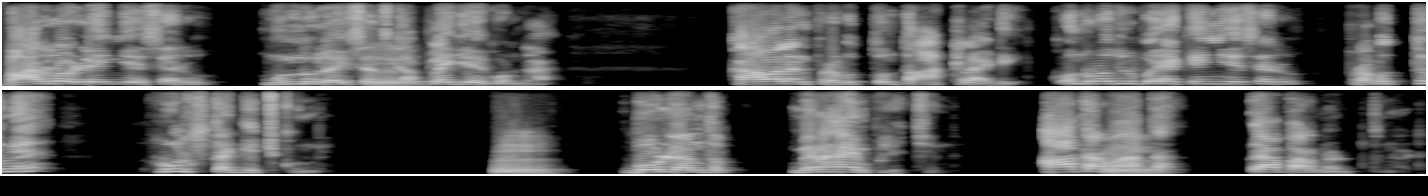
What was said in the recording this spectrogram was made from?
బార్లో వాళ్ళు ఏం చేశారు? ముందు లైసెన్స్ Hmm. అప్లై చేయకుండా కావాలని ప్రభుత్వంతో ఆటలాడి కొన్ని రోజులు పోయాక ఏం చేశారు? ప్రభుత్వమే రూల్స్ తగ్గించుకుంది. బోల్డ్ అంత మినహాయింపులు ఇచ్చింది. ఆ తర్వాత వ్యాపారం నడుపుతున్నాడు.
